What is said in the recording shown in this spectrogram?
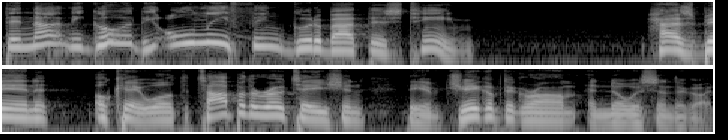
they're not any good. The only thing good about this team has been okay, well, at the top of the rotation, they have Jacob DeGrom and Noah Syndergaard.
